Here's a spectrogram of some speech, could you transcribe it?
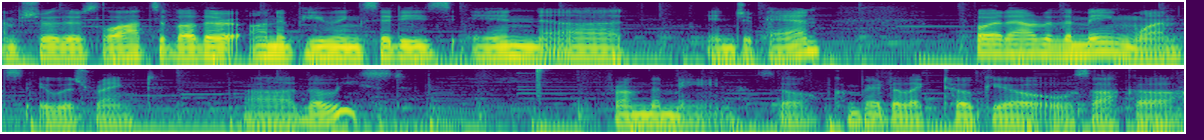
I'm sure there's lots of other unappealing cities in uh, in Japan, but out of the main ones, it was ranked uh, the least from the main. So compared to like Tokyo, Osaka,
